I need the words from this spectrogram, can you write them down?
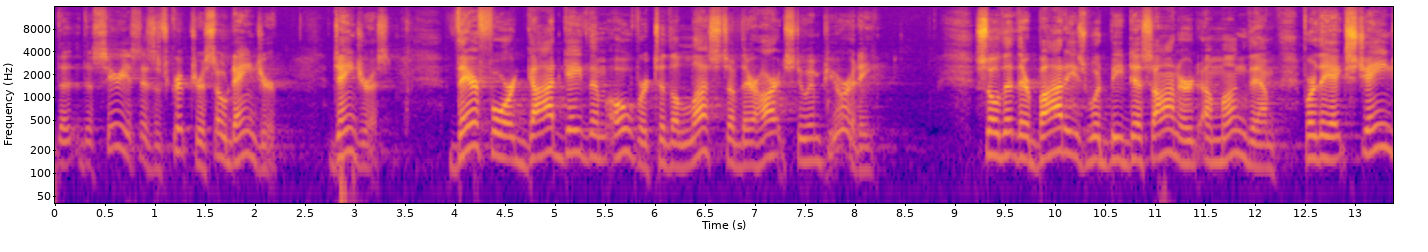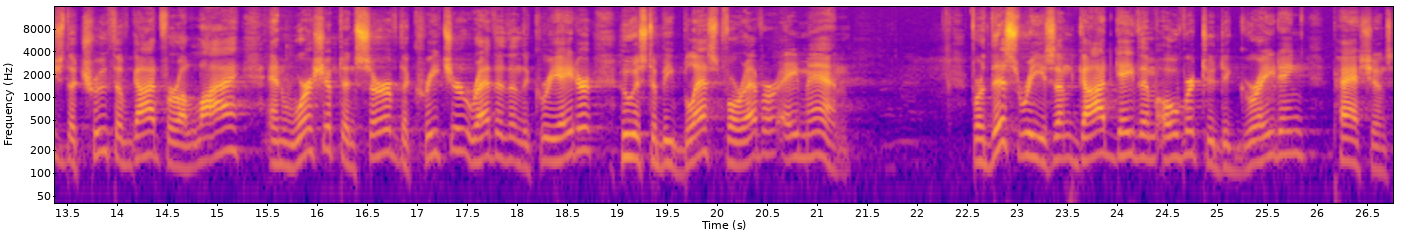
the, the seriousness of scripture is so danger, dangerous. Therefore, God gave them over to the lusts of their hearts to impurity, so that their bodies would be dishonored among them. For they exchanged the truth of God for a lie and worshiped and served the creature rather than the Creator, who is to be blessed forever. Amen. For this reason, God gave them over to degrading passions.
